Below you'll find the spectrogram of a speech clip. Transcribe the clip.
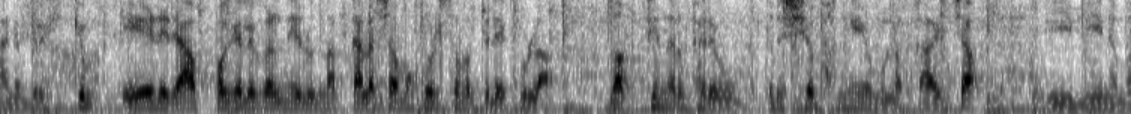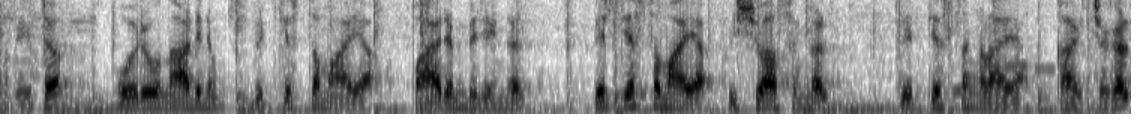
അനുഗ്രഹിക്കും. ഏഴ് രാപ്പകലുകൾ നീളുന്ന കലശ മഹോത്സവത്തിലേക്കുള്ള ഭക്തി നിർഭരവും ദൃശ്യഭംഗിയുമുള്ള കാഴ്ച ഈ മീനമൃതയിട്ട് ഓരോ നാടിനും വ്യത്യസ്തമായ പാരമ്പര്യങ്ങൾ വ്യത്യസ്തമായ വിശ്വാസങ്ങൾ വ്യത്യസ്തങ്ങളായ കാഴ്ചകൾ.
